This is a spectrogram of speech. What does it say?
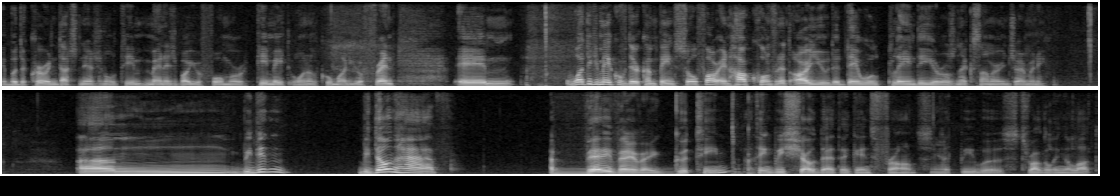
about the current Dutch national team, managed by your former teammate Ronald Koeman, your friend. Um, what did you make of their campaign so far, and how confident are you that they will play in the Euros next summer in Germany? Um, we didn't. We don't have a very, very, very good team. I think we showed that against France Yeah. that we were struggling a lot.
